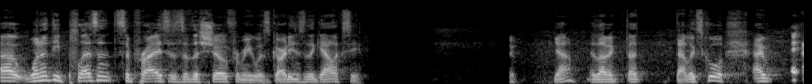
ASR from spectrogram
Uh, one of the pleasant surprises of the show for me was Guardians of the Galaxy. Yep. Yeah, I love it. That that looks cool. I, a-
